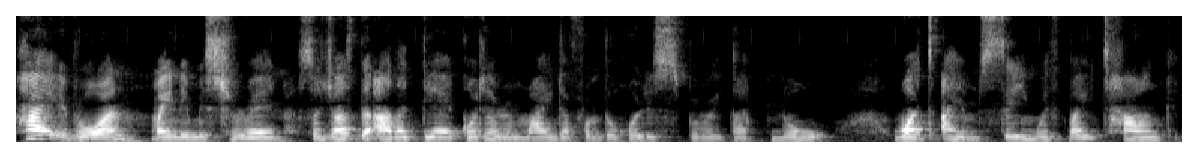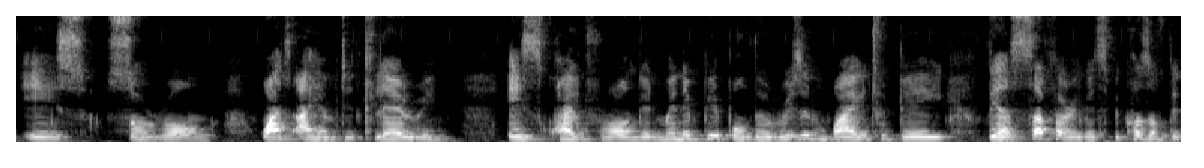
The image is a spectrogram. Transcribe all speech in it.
Hi everyone, my name is Sharon. So just the other day I got a reminder from the Holy Spirit that no, what I am saying with my tongue is so wrong. What I am declaring is quite wrong. And many people, the reason why today they are suffering is because of the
